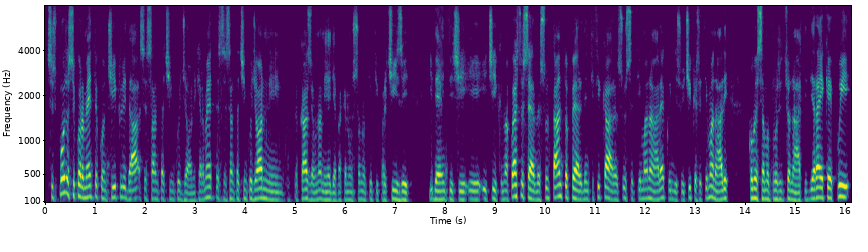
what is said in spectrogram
si sposa sicuramente con cicli da 65 giorni. Chiaramente 65 giorni in questo caso è una media perché non sono tutti precisi, identici i, i, cicli, ma questo serve soltanto per identificare sul settimanale, quindi sui cicli settimanali, come siamo posizionati. Direi che qui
